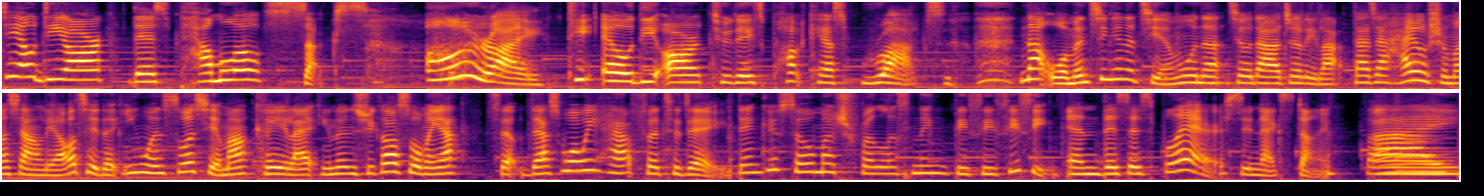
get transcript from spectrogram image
TLDR, this pomelo sucks. All right, TLDR, today's podcast rocks. 那我们今天的节目呢就到这里了。大家还有什么想了解的英文缩写吗？可以来评论区告诉我们呀。So that's what we have for today. Thank you so much for listening. This is Cici. And this is Blair. See you next time. Bye.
